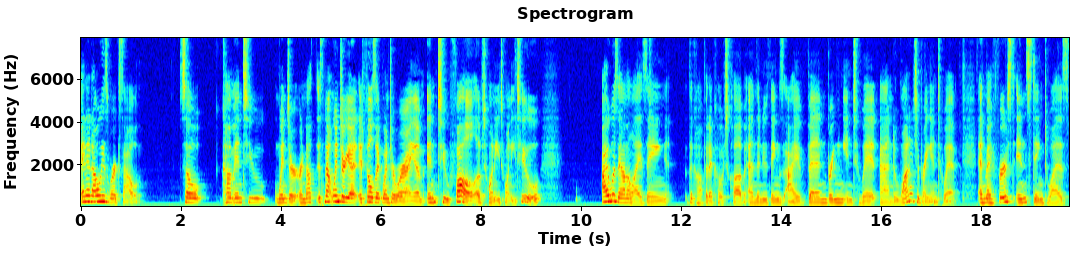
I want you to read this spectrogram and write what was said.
And it always works out. So come into winter or not it's not winter yet. It feels like winter where I am into fall of 2022. I was analyzing the Confident Coach Club and the new things I've been bringing into it and wanted to bring into it. And my first instinct was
